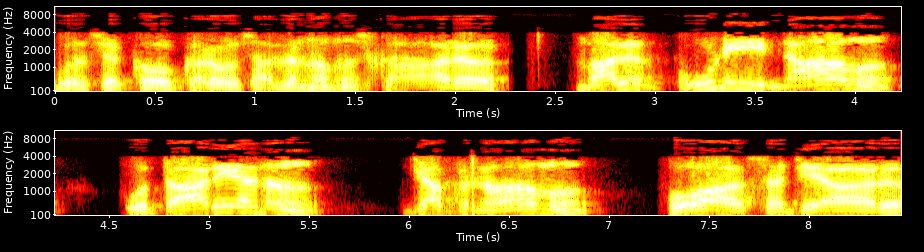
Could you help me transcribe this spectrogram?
ਗੁਰ ਸਿੱਖੋ, ਕਰੋ ਸਦ ਨਮਸਕਾਰ। ਮਲ ਕੂੜੀ ਨਾਮ ਉਤਾਰਿਆ ਨ, ਜਪ ਨਾਮ ਹੋਆ ਸਚਿਆਰ।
